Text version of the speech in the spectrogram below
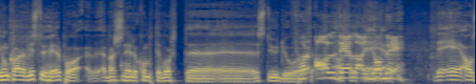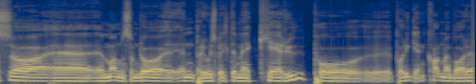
Jon Carew, hvis du hører på, vær så snill å komme til vårt eh, studio. For all del da, det er- Jonny! Det er altså eh, mannen som da en periode spilte med Keru på, på ryggen. Kall meg bare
